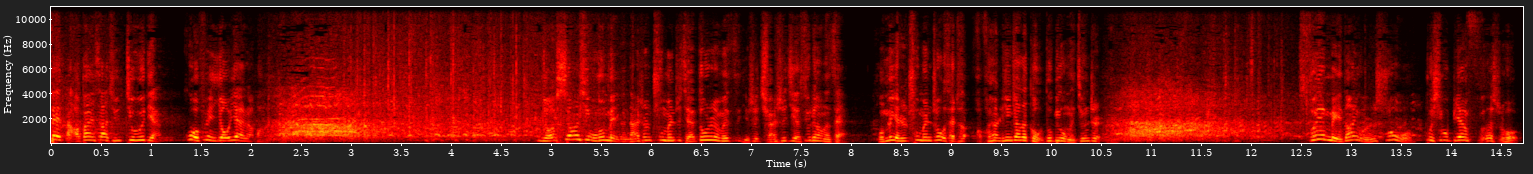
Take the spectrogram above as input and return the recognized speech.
再打扮下去就有点过分妖艳了吧？你要相信，我们每个男生出门之前都认为自己是全世界最靓的仔。我们也是出门之后才知道，好像邻家的狗都比我们精致。所以每当有人说我不修边幅的时候，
